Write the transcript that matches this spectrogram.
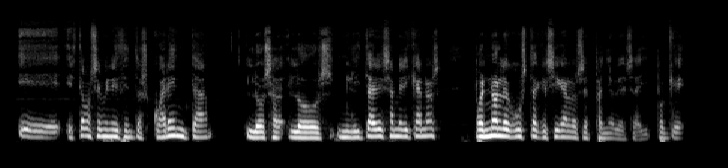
eh, estamos en 1940, los, los militares americanos pues no les gusta que sigan los españoles ahí, porque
